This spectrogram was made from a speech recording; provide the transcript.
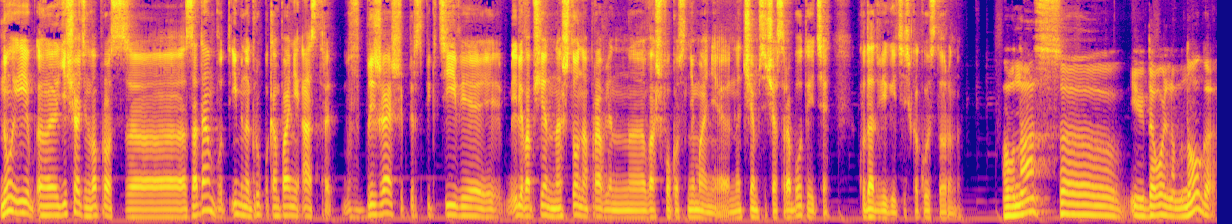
Ну и э, еще один вопрос э, задам. Вот именно группа компаний Astra. В ближайшей перспективе или вообще на что направлен э, ваш фокус внимания? Над чем сейчас работаете? Куда двигаетесь? В какую сторону? У нас э, их довольно много.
